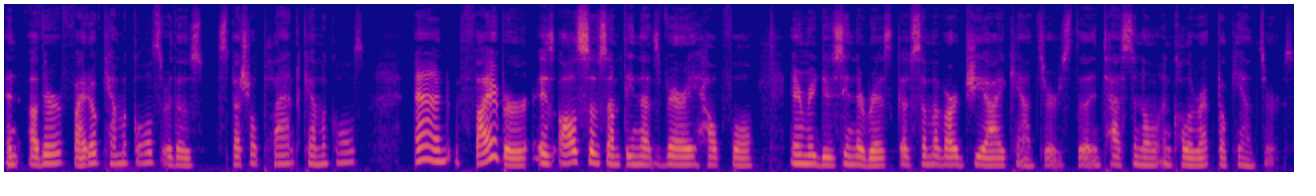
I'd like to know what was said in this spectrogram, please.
and other phytochemicals or those special plant chemicals and fiber is also something that's very helpful in reducing the risk of some of our GI cancers, the intestinal and colorectal cancers.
